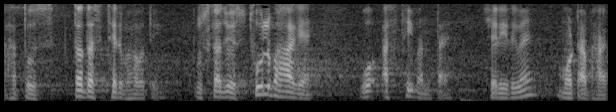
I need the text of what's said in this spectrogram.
धातु तद अस्थिर भवती। उसका जो स्थूल भाग है, वो अस्थि बनता है, शरीर में मोटा भाग।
